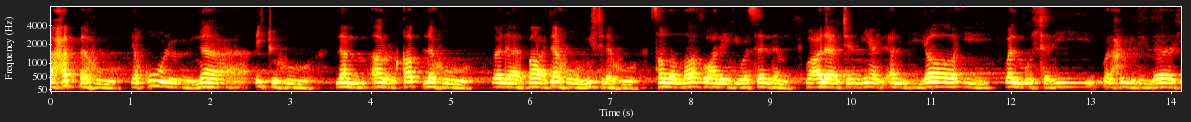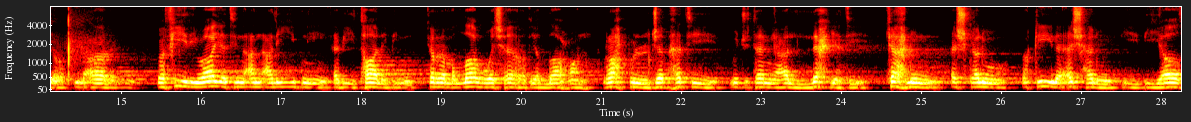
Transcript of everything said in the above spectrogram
أحبه يقول ناعته لم أر قبله ولا بعده مثله صلى الله عليه وسلم وعلى جميع الأنبياء والمرسلين والحمد لله رب العالمين وفي رواية عن علي بن أبي طالب كرم الله وجهه رضي الله عنه. رحب الجبهة مجتمع اللحية كهل أشكل وقيل أشهل ببياض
